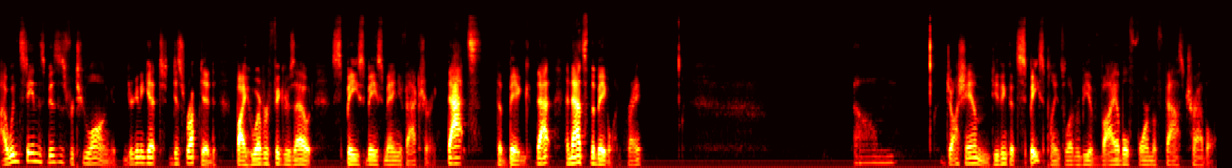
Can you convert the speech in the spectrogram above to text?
I wouldn't stay in this business for too long. You're going to get disrupted by whoever figures out space-based manufacturing. That's the big that and that's the big one, right? Um, Josh M, do you think that space planes will ever be a viable form of fast travel?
